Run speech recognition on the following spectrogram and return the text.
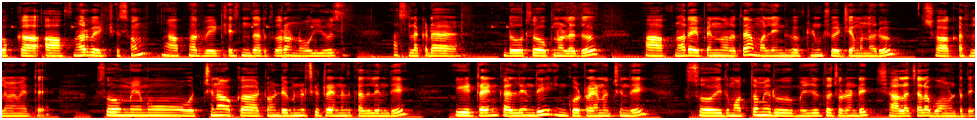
ఒక హాఫ్ అన్ అవర్ వెయిట్ చేసాం. హాఫ్ అన్ అవర్ వెయిట్ చేసిన తర్వాత నో యూస్. అసలు అక్కడ డోర్స్ ఓపెన్ అవ్వలేదు. హాఫ్ అన్ అవర్ అయిపోయిన తర్వాత మళ్ళీ ఇంక ఫిఫ్టీన్ మినిట్స్ వెయిట్ చేయమన్నారు. షాక్ అసలు మేమైతే. సో మేము వచ్చిన ఒక ట్వంటీ మినిట్స్కి ట్రైన్ అనేది కదిలింది. ఈ ట్రైన్ కదిలింది ఇంకో ట్రైన్ వచ్చింది. సో ఇది మొత్తం మీరు మ్యూజిక్తో చూడండి చాలా చాలా బాగుంటుంది.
